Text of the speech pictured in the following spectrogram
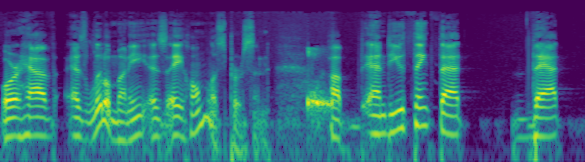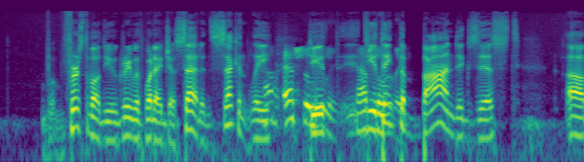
or have as little money as a homeless person. Uh, and do you think that that first of all, do you agree with what I just said? And secondly, do you Absolutely. do you think the bond exists? Uh,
